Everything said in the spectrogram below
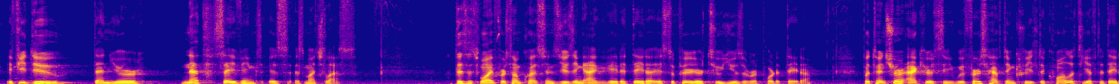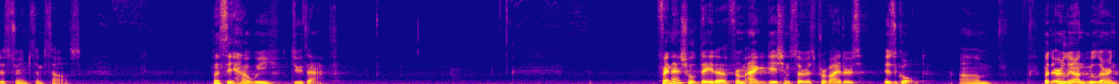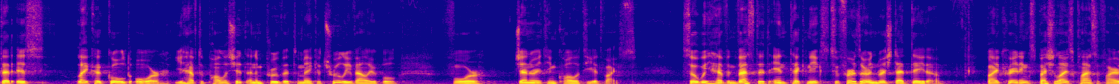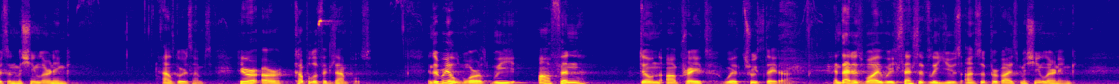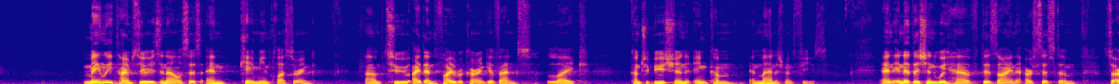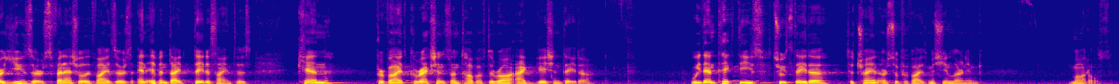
If you do, then your net savings is, is much less. This is why, for some questions, using aggregated data is superior to user-reported data. But to ensure accuracy, we first have to increase the quality of the data streams themselves. Let's see how we do that. Financial data from aggregation service providers is gold. Um, but early on, we learned that it's like a gold ore. You have to polish it and improve it to make it truly valuable for generating quality advice. So we have invested in techniques to further enrich that data by creating specialized classifiers and machine learning algorithms. Here are a couple of examples. In the real world, we often don't operate with truth data. And that is why we extensively use unsupervised machine learning, mainly time series analysis and k-mean clustering, um, to identify recurring events like contribution, income, and management fees. And in addition, we have designed our system so our users, financial advisors, and even data scientists can provide corrections on top of the raw aggregation data. We then take these truth data to train our supervised machine learning models.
